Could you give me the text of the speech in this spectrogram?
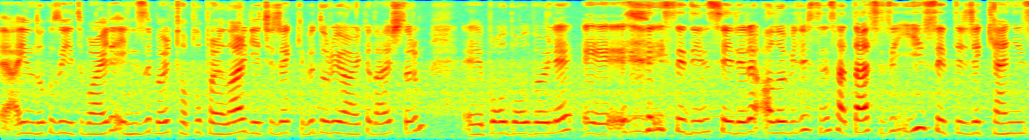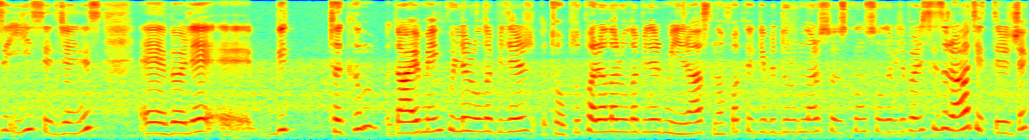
e, ayın 9'u itibariyle elinize böyle toplu paralar geçecek gibi duruyor arkadaşlarım. E, bol bol böyle e, istediğiniz şeyleri alabilirsiniz. Hatta sizi iyi hissettirecek, kendinizi iyi hissedeceğiniz e, böyle e, bir takım gayrimenkuller olabilir, toplu paralar olabilir, miras, nafaka gibi durumlar söz konusu olabilir. Böyle sizi rahat ettirecek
